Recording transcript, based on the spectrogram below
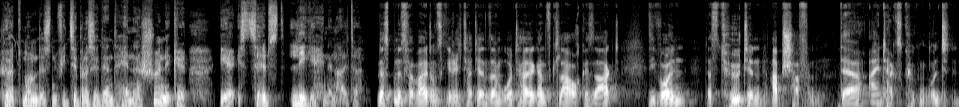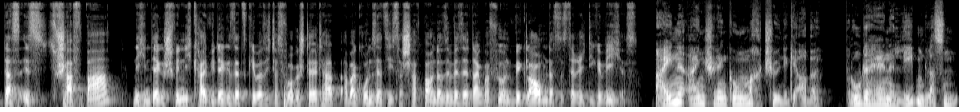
hört man dessen Vizepräsident Henner Schönecke. Er ist selbst Legehennenhalter. Das Bundesverwaltungsgericht hat ja in seinem Urteil ganz klar auch gesagt, sie wollen das Töten abschaffen der Eintagsküken. Und das ist schaffbar, nicht in der Geschwindigkeit, wie der Gesetzgeber sich das vorgestellt hat, aber grundsätzlich ist das schaffbar und da sind wir sehr dankbar für und wir glauben, dass es der richtige Weg ist. Eine Einschränkung macht Schönecke aber. Bruderhähne leben lassen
